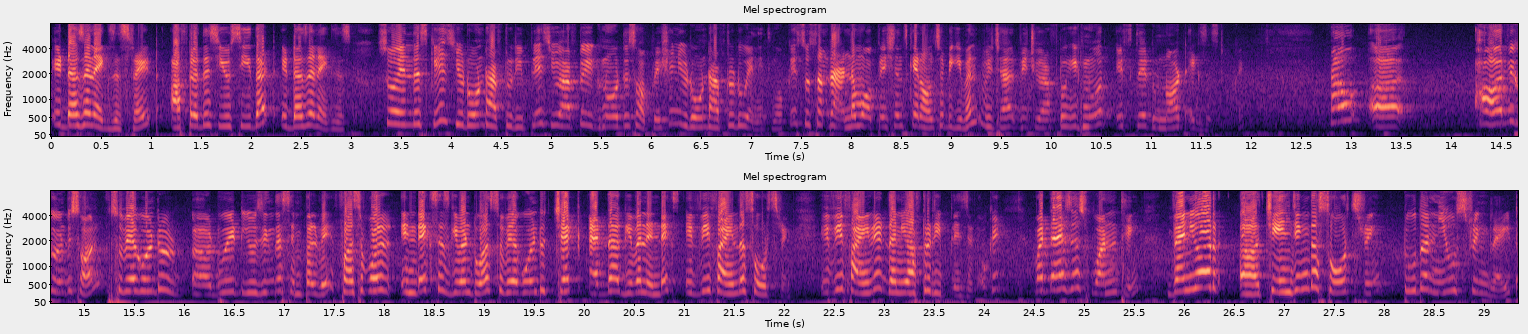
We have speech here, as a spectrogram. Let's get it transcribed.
it doesn't exist right? After this you see that it doesn't exist. So in this case you don't have to replace you have to ignore this operation you don't have to do anything okay? So some random operations can also be given which are which you have to ignore if they do not exist okay? Now uh, how are we going to solve? So we are going to uh, do it using the simple way. First of all index is given to us. So we are going to check at the given index if we find the source string. If we find it then you have to replace it okay? But there's just one thing. When you are uh, changing the source string to the new string right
